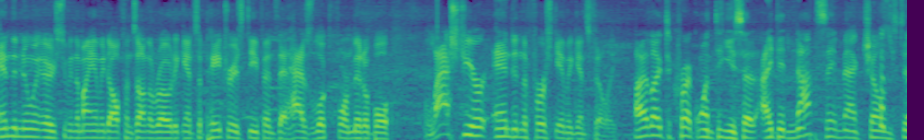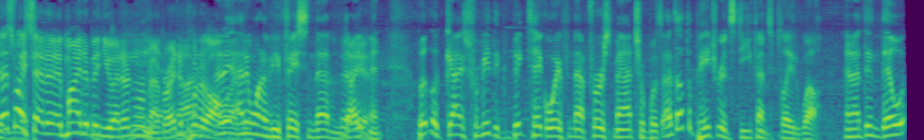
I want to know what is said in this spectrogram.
and the new, or excuse me, the Miami Dolphins on the road against a Patriots defense that has looked formidable last year and in the first game against Philly. I'd like to correct one thing you said. I did not say Mac Jones. That's, that's why I said it might have been you. I don't remember. I didn't put it all. I, didn't, on I didn't want to be facing that yeah. indictment. But look, guys, for me, the big takeaway from that first matchup was I thought the Patriots defense played well. And I think they'll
